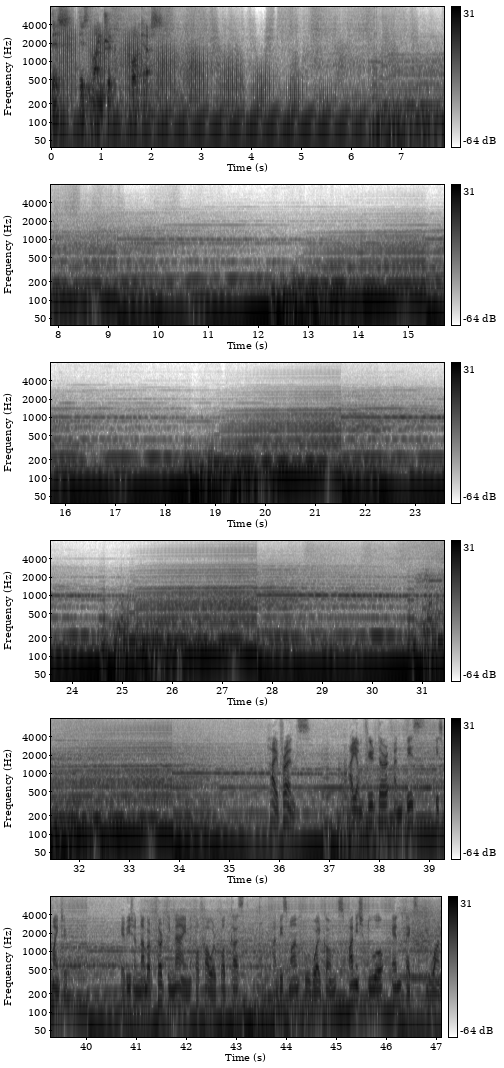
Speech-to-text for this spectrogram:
This is the Mind Trip Podcast. Hi, friends. I am Firter, and this is Mind Trip, edition number 39 of our podcast. And this month we welcome Spanish duo NX1,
